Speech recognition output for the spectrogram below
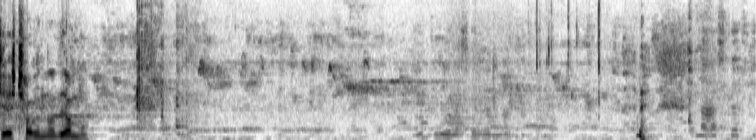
টেস্ট হবে না আস্তে আস্তে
